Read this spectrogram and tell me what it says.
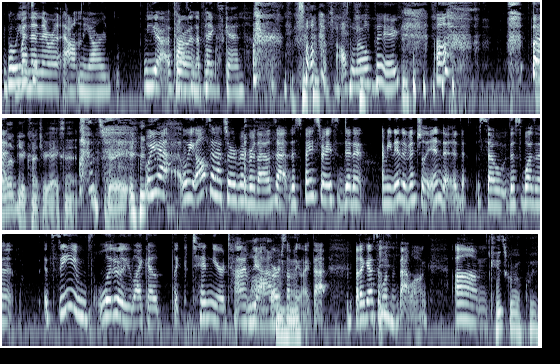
But we have then to- they were out in the yard Yeah, tossing throwing the pigskin. also an old pig. Uh, I love your country accent. It's great. well, yeah, we also have to remember though that the space race didn't. I mean, it eventually ended, so this wasn't. It seemed literally like a like ten year time hop Yeah. or something like that, but I guess it wasn't that long. Um, Kids grow up quick.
